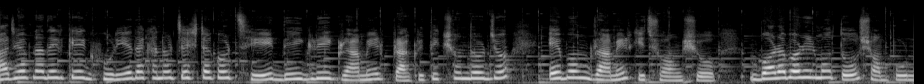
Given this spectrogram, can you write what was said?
আজ আপনাদেরকে ঘুরিয়ে দেখানোর চেষ্টা করছি দিগড়ি গ্রামের প্রাকৃতিক সৌন্দর্য এবং গ্রামের কিছু অংশ। বরাবরের মতো সম্পূর্ণ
